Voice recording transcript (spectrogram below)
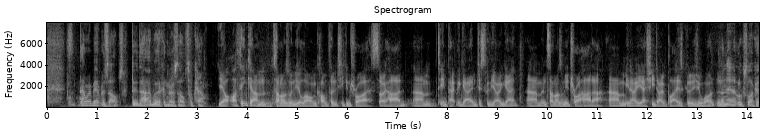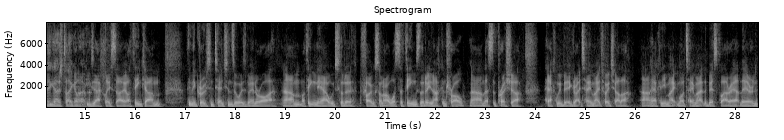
Don't worry about results. Do the hard work and the results will come. Yeah, I think um, sometimes when you're low on confidence, you can try so hard um, to impact the game just with your own game. Um, and sometimes when you try harder, um, you know, you actually don't play as good as you want. And, and then it looks like ego's taken over. Exactly. So I think um, I think the group's intention's always been right. Um, I think now we've sort of focused on, all right, what's the things that are in our control? that's the pressure. How can we be a great teammate to each other? Uh, how can you make my teammate the best player out there? And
